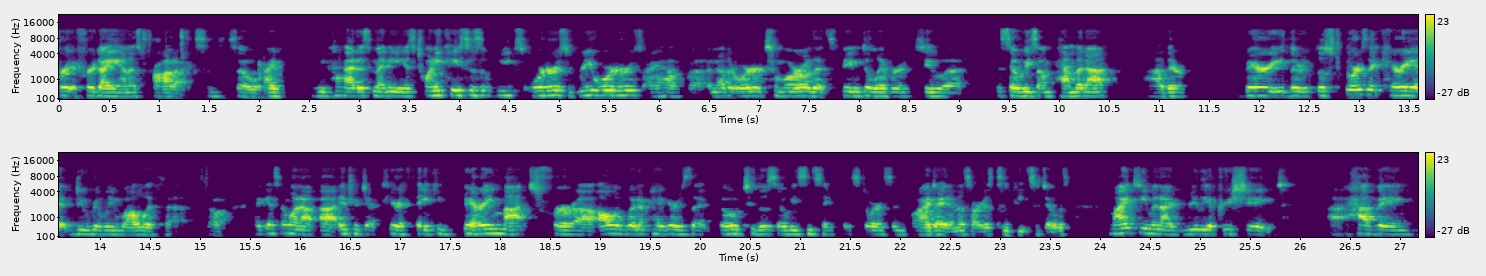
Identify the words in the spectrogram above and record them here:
for, for Diana's products. And so I we've had as many as 20 cases a week's orders, reorders. I have uh, another order tomorrow that's being delivered to uh, the Sobeys on Pembina. Uh, they're very, they're, the stores that carry it do really well with that. So I guess I want to uh, interject here. Thank you very much for uh, all of Winnipeggers that go to the Sobeys and Safeway stores and buy Diana's Artisan Pizza Doughs. My team and I really appreciate uh, having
